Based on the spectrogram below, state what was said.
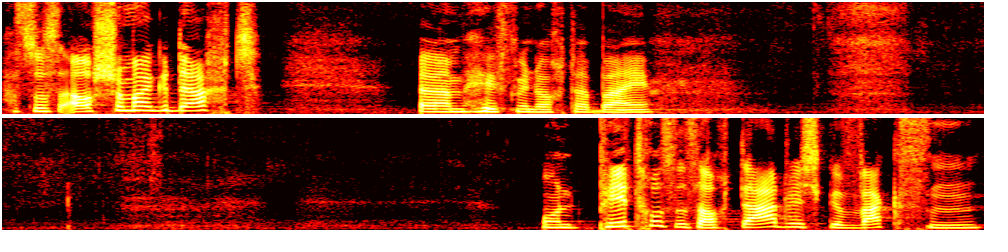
Hast du das auch schon mal gedacht? Ähm, hilf mir doch dabei. Und Petrus ist auch dadurch gewachsen,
